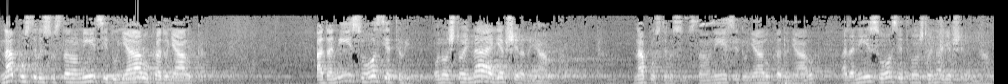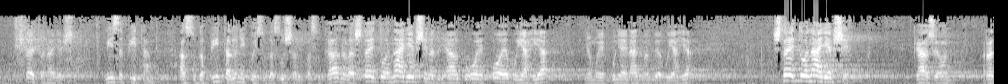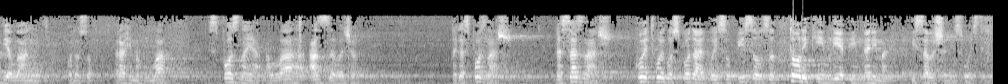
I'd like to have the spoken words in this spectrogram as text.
Napustili su stanovnici Dunjaluka Dunjaluka A da nisu osjetili ono što je najljepše na Dunjaluku. Napustili su stanovnici Dunjaluka Dunjaluk A da nisu osjetili ono što je najljepše na Dunjaluku. Što je to najljepše? Mi se pitamo A su ga pitali oni koji su ga slušali Pa su kazali šta je to najljepše na Dunjaluku? O, o Ebu Jahja Jer mu je kunija i nadimak bio Ebu Jahja Šta je to najljepše? Kaže on, radi Allahanu, odnosno, rahimahullah, spoznaja Allaha azzavađa. Da ga spoznaš, da saznaš ko je tvoj gospodar koji se opisao sa tolikim lijepim imenima i savršenim svojstvima.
